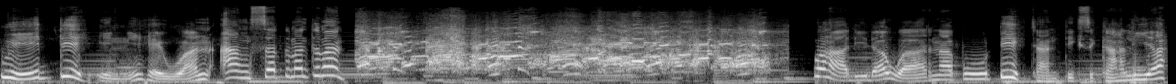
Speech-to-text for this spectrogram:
Widih, ini hewan angsa teman-teman. Wadidaw, warna putih. Cantik sekali ya.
